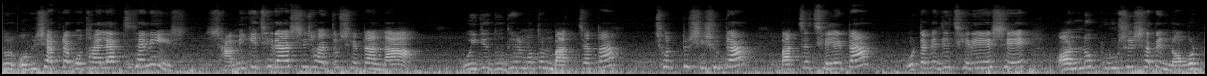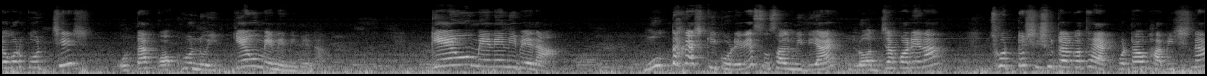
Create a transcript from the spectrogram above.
তোর অভিশাপটা কোথায় লাগছে জানিস? স্বামীকে ছেড়ে আসছিস হয়তো সেটা না। ওই যে দুধের মতন বাচ্চাটা, ছোট্ট শিশুটা, বাচ্চা ছেলেটা, ওটাকে যে ছেড়ে এসে অন্য পুরুষের সাথে নগর টগর করছিস, ওটা কখনোই কেউ মেনে নিবে না। কেউ মেনে নিবে না। মুখ দেখাস কি করে রে সোশ্যাল মিডিয়ায় লজ্জা করে না? ছোট্ট শিশুটার কথা এক ফোঁটাও ভাবিস না?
